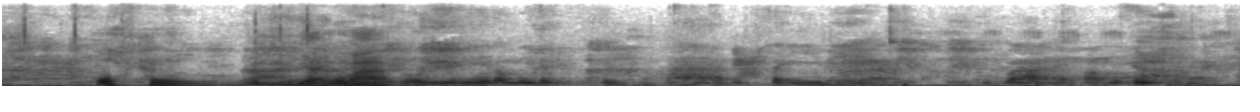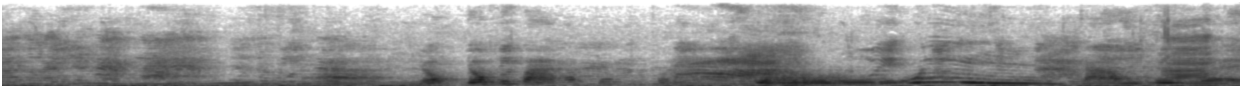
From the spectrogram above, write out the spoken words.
ะ โอ้โหใหญ่มาก ตัวนี้นี่ต้องมีสักสิบห้าสิบสี่นี่อะคิดว่าในความรู้สึกนะฮะอ่ายกยกดีกว่าครับยกดีกว่าโอ้โหอุ้ยกล้ามขึ้นเลย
